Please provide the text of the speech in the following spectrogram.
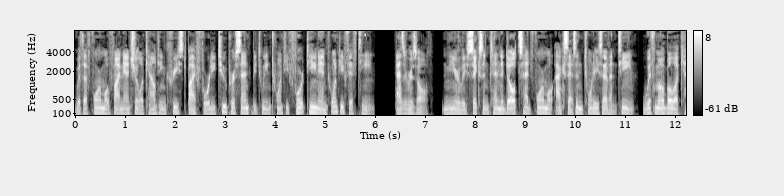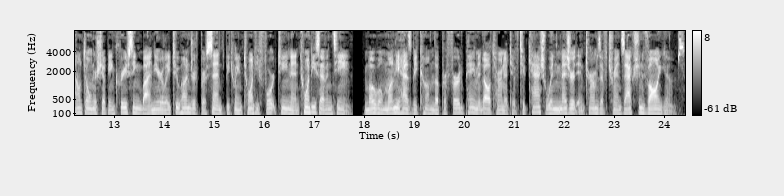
with a formal financial account increased by 42% between 2014 and 2015. As a result, nearly 6 in 10 adults had formal access in 2017, with mobile account ownership increasing by nearly 200% between 2014 and 2017. Mobile money has become the preferred payment alternative to cash when measured in terms of transaction volumes.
